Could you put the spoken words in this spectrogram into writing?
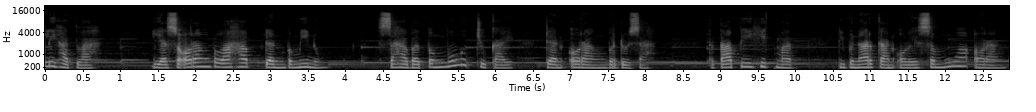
"Lihatlah, ia seorang pelahap dan peminum, sahabat pemungut cukai." dan orang berdosa, tetapi hikmat dibenarkan oleh semua orang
